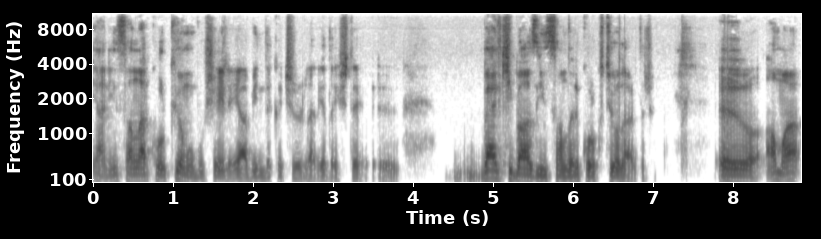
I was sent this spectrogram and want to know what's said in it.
yani insanlar korkuyor mu bu şeyle ya beni de kaçırırlar ya da işte e, belki bazı insanları korkutuyorlardır. E, ama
